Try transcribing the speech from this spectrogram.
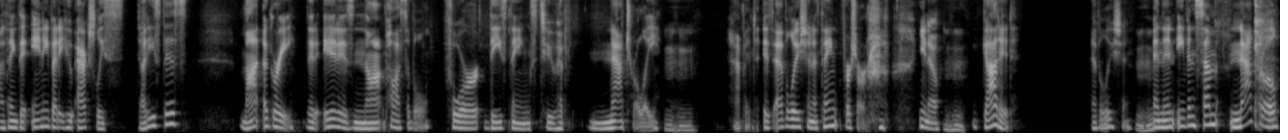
I think that anybody who actually studies this might agree that it is not possible for these things to have naturally mm-hmm. happened. Is evolution a thing? For sure. you know, mm-hmm. guided evolution. Mm-hmm. And then even some natural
